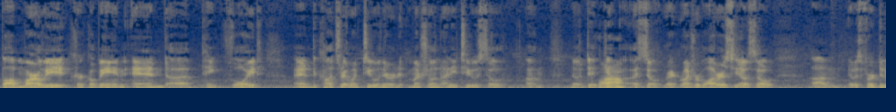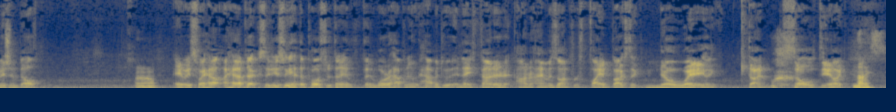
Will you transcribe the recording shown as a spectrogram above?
Bob Marley, Kurt Cobain, and uh, Pink Floyd, and the concert I went to when they were in Montreal in '92. So um, you know, Dave, Wow. uh, so right, Roger Waters, you know, so um, it was for Division Bell. I. Anyway, so I have I have that because I initially had the poster. Then I, then what happened? What happened to it? And I found it on Amazon for five bucks. Like no way, like done, sold. You know, like Nice.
